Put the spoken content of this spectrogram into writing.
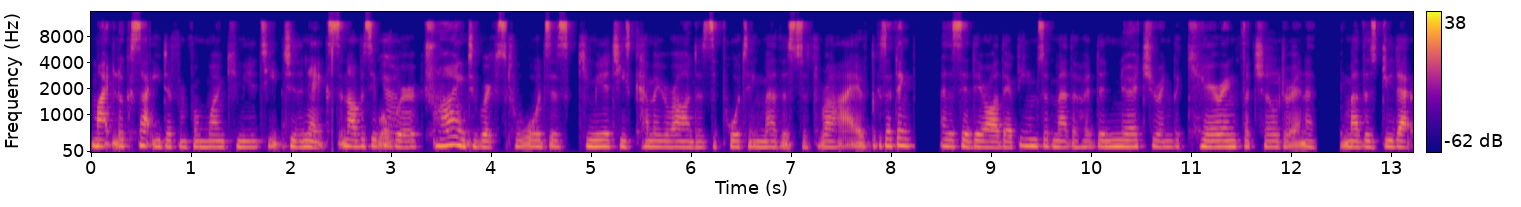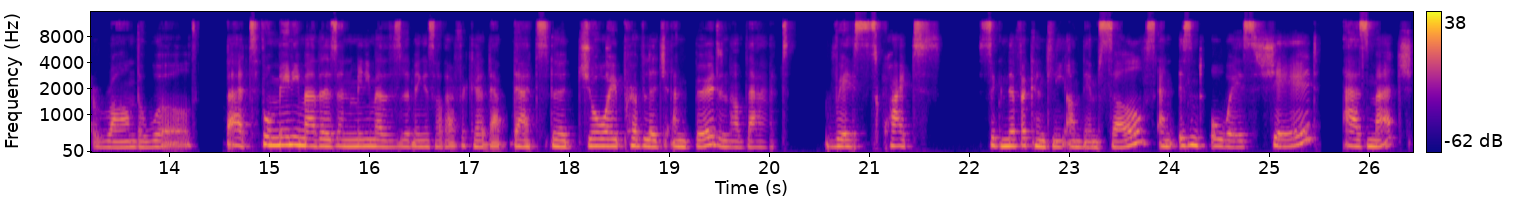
might look slightly different from one community to the next. And obviously, what yeah. we're trying to work towards is communities coming around and supporting mothers to thrive. Because I think, as I said, there are their themes of motherhood, the nurturing, the caring for children. Mothers do that around the world. But for many mothers and many mothers living in South Africa, that that's the joy, privilege, and burden of that rests quite significantly on themselves and isn't always shared as much.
